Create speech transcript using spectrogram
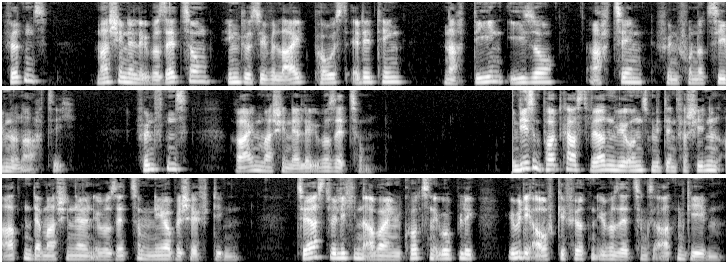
Viertens maschinelle Übersetzung inklusive Light Post Editing nach DIN ISO 18587. Fünftens rein maschinelle Übersetzung. In diesem Podcast werden wir uns mit den verschiedenen Arten der maschinellen Übersetzung näher beschäftigen Zuerst will ich Ihnen aber einen kurzen Überblick über die aufgeführten Übersetzungsarten geben.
